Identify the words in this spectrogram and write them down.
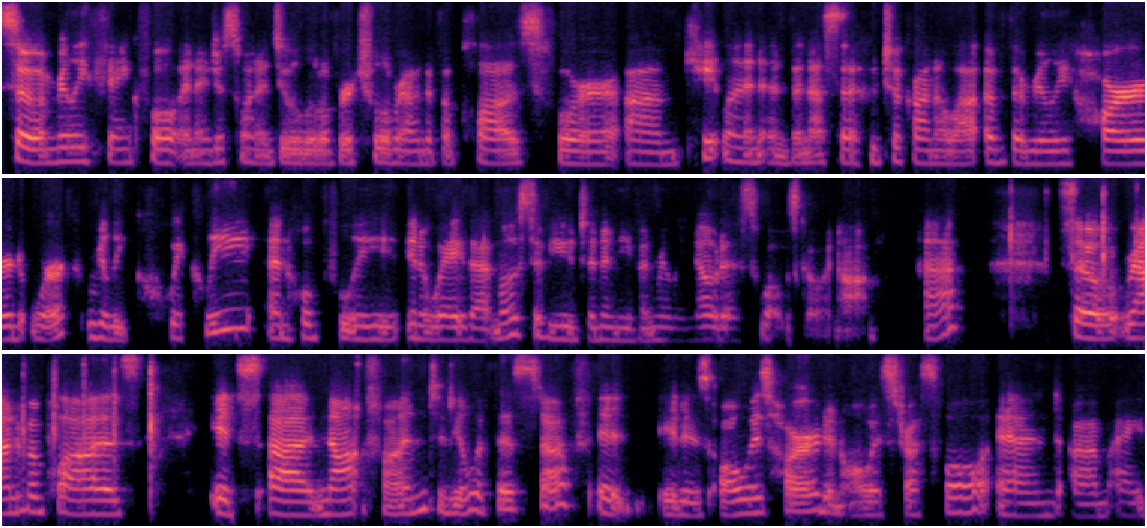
So I'm really thankful and I just want to do a little virtual round of applause for um, Caitlin and Vanessa who took on a lot of the really hard work really quickly and hopefully in a way that most of you didn't even really notice what was going on. Huh? So round of applause. It's uh, not fun to deal with this stuff. It, it is always hard and always stressful and um, I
